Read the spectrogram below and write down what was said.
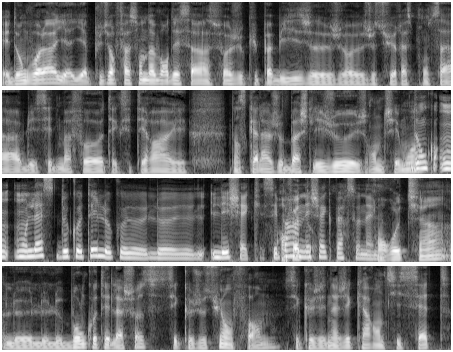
Et donc voilà, il y, a plusieurs façons d'aborder ça. Soit je culpabilise, je, suis responsable et c'est de ma faute, etc. Et dans ce cas-là, je bâche les jeux et je rentre chez moi. Donc on, laisse de côté l'échec. Le, c'est pas un échec personnel. On retient le, le, bon côté de la chose, c'est que je suis en forme, c'est que j'ai nagé 46-7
